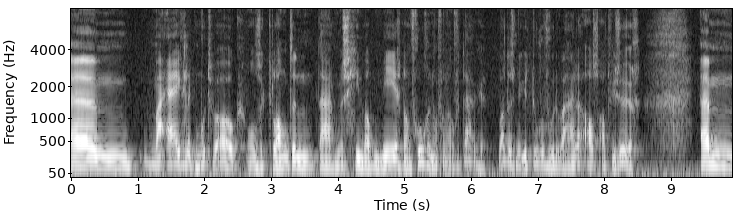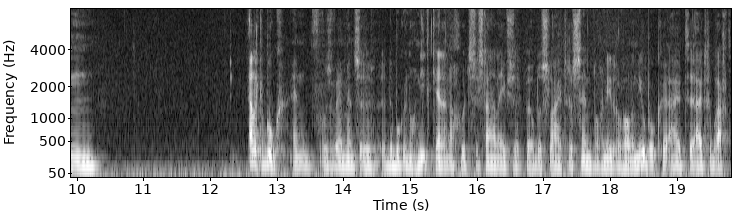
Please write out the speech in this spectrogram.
Um, maar eigenlijk moeten we ook onze klanten daar misschien wel meer dan vroeger nog van overtuigen. Wat is nu je toegevoegde waarde als adviseur? Um, elke boek, en voor zover mensen de boeken nog niet kennen, nou goed, ze staan even op, de slide, recent nog in ieder geval een nieuw boek uit, uitgebracht.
